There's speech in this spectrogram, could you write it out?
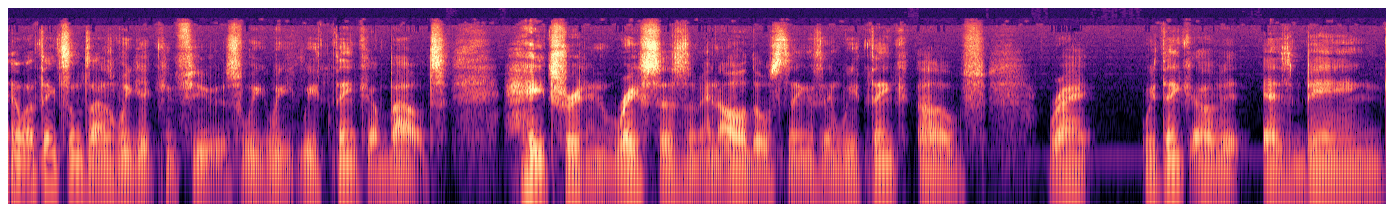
Now, I think sometimes we get confused. We, we, we think about hatred and racism and all those things, and we think of, right, we think of it as being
